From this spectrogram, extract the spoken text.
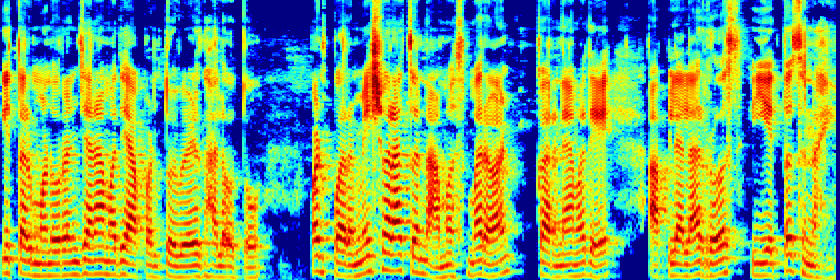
इतर मनोरंजनामध्ये आपण तो वेळ घालवतो. पण परमेश्वराचं नामस्मरण करण्यामध्ये आपल्याला रस येतच नाही.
